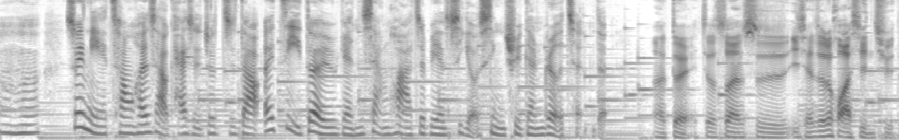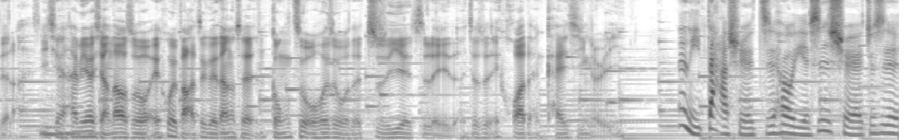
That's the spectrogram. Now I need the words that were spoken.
嗯哼，所以你从很小开始就知道，哎，自己对于人像画这边是有兴趣跟热忱的。呃，对，就算是以前就是画兴趣的啦，以前还没有想到说，哎，会把这个当成工作或者我的职业之类的，就是哎，画的很开心而已。那你大学之后也是学就是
